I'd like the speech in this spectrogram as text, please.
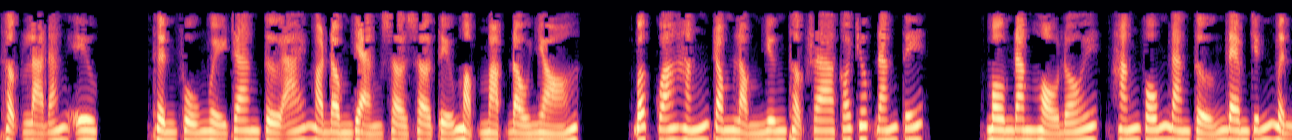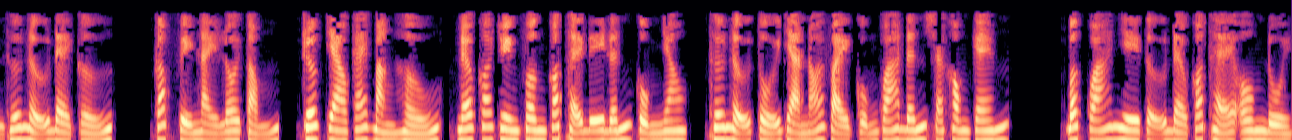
thật là đáng yêu. Thịnh phụ ngụy trang từ ái mà đồng dạng sờ sờ tiểu mập mập đầu nhỏ. Bất quá hắn trong lòng nhưng thật ra có chút đáng tiếc. Môn đăng hộ đối, hắn vốn đang tưởng đem chính mình thứ nữ đề cử, cấp vị này lôi tổng, trước giao cái bằng hữu, nếu có chuyên phân có thể đi đến cùng nhau, thứ nữ tuổi già nói vậy cũng quá đến sẽ không kém. Bất quá nhi tử đều có thể ôm đùi,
